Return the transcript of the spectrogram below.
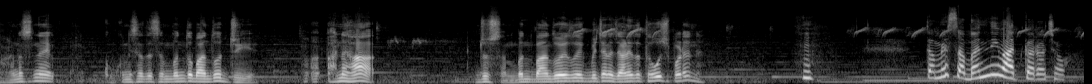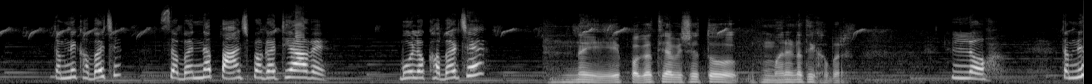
માણસને કોકની સાથે સંબંધ તો બાંધવો જ જોઈએ. અને હા જો સંબંધ બાંધવો હોય તો એકબીજાને જાણીતા થવું જ પડે ને. તમે સંબંધની વાત કરો છો. તમને ખબર છે? સંબંધના પાંચ પગથિયા આવે. બોલો ખબર છે? નહીં એ પગથિયા વિશે તો મને નથી ખબર. લો તમને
